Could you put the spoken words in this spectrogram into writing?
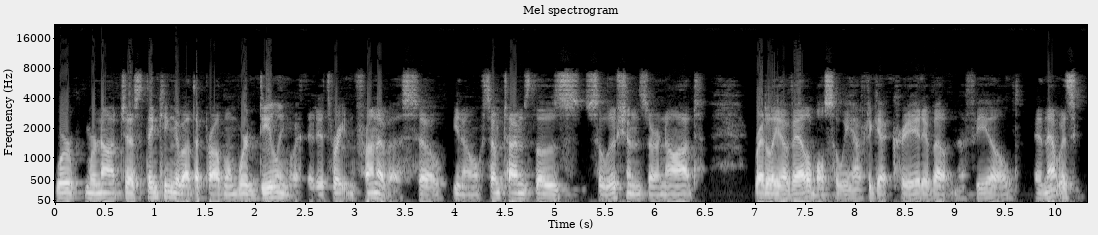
we're we're not just thinking about the problem we're dealing with it. It's right in front of us. So you know sometimes those solutions are not readily available so we have to get creative out in the field. And that was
